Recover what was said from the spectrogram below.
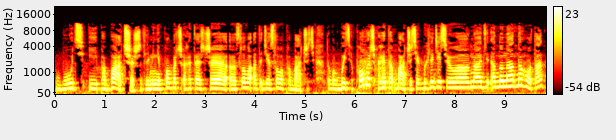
будь і пабачыш. Для мяне побач гэта яшчэ слова ад дзеяслова пабачыць то бок быць побач гэта бачыць як бы глядзець на адно на аднаго так?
